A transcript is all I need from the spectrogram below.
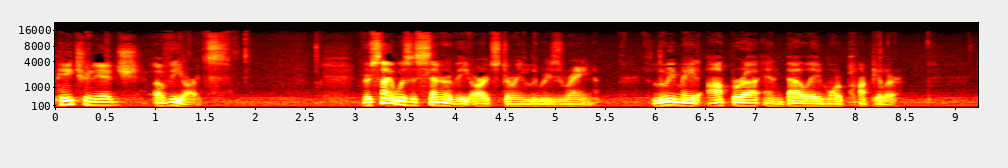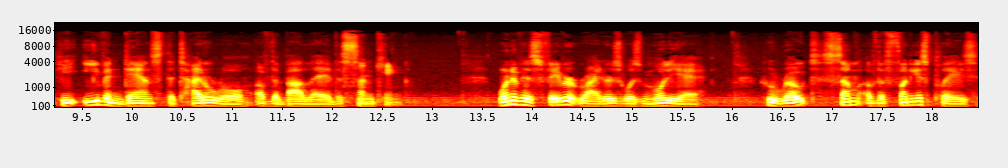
Patronage of the Arts Versailles was the center of the arts during Louis's reign. Louis made opera and ballet more popular. He even danced the title role of the ballet The Sun King. One of his favorite writers was Moliere, who wrote some of the funniest plays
